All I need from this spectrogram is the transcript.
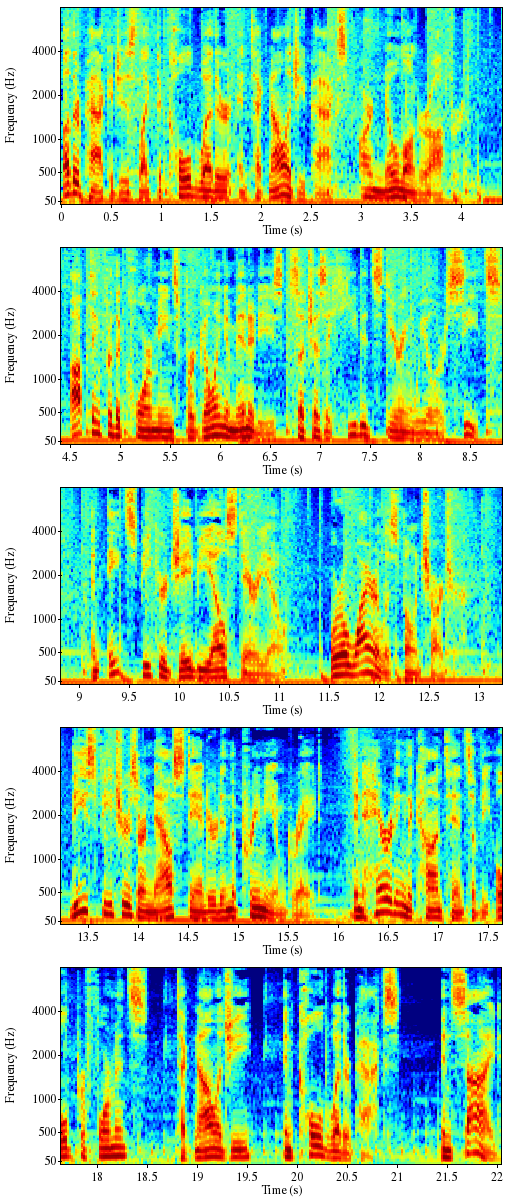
Other packages like the cold weather and technology packs are no longer offered. Opting for the core means foregoing amenities such as a heated steering wheel or seats, an 8-speaker JBL stereo, or a wireless phone charger. These features are now standard in the premium grade, inheriting the contents of the old performance, technology, and cold weather packs. Inside,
